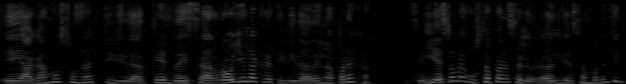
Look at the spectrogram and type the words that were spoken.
eh, hagamos una actividad que desarrolle la creatividad en la pareja. Sí. Y eso me gusta para celebrar el Día de San Valentín.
